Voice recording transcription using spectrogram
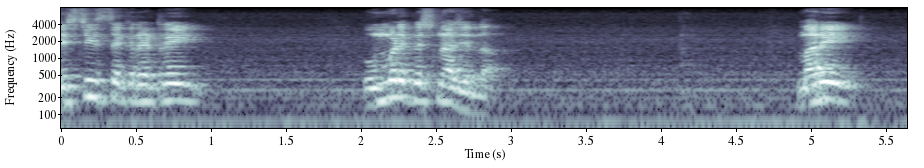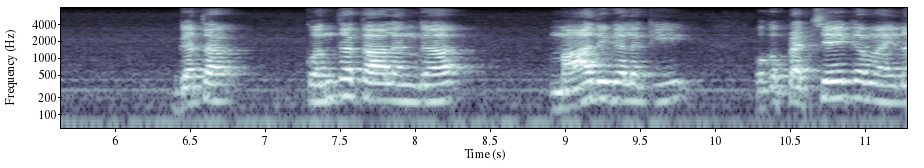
డిస్ట్రిక్ట్ సెక్రటరీ ఉమ్మడి కృష్ణా జిల్లా. మరి గత కొంతకాలంగా మాదిగలకి ఒక ప్రత్యేకమైన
